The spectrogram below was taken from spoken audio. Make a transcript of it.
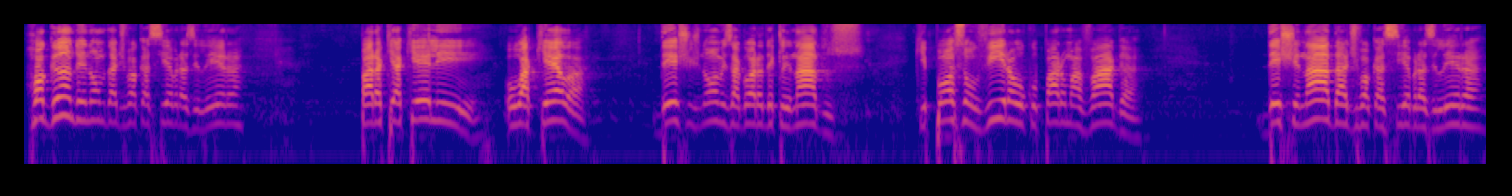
Rogando em nome da advocacia brasileira para que aquele ou aquela destes nomes agora declinados que possam vir a ocupar uma vaga destinada à advocacia brasileira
